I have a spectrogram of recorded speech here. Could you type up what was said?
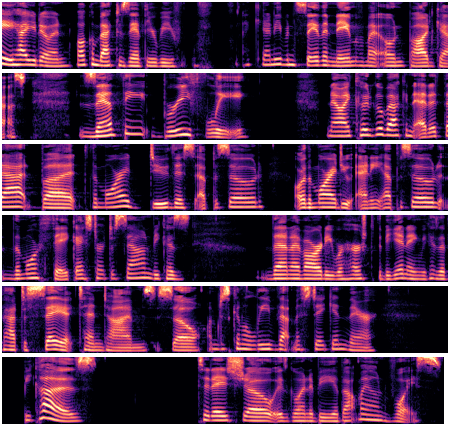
Hey, how you doing? Welcome back to Xanthi Brief. I can't even say the name of my own podcast. Xanthi Briefly. Now I could go back and edit that, but the more I do this episode, or the more I do any episode, the more fake I start to sound because then I've already rehearsed the beginning because I've had to say it 10 times. So I'm just going to leave that mistake in there because today's show is going to be about my own voice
